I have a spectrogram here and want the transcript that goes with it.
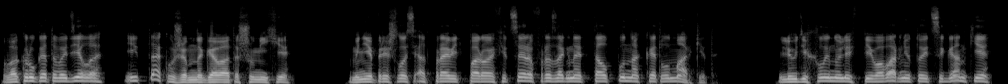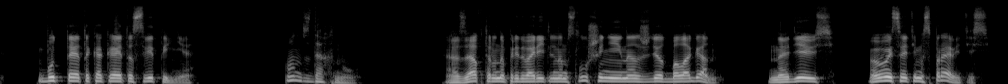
вокруг этого дела и так уже многовато шумихи. Мне пришлось отправить пару офицеров разогнать толпу на Кэтл-маркет. Люди хлынули в пивоварню той цыганки, будто это какая-то святыня. Он вздохнул. А завтра на предварительном слушании нас ждет балаган. Надеюсь, вы с этим справитесь.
